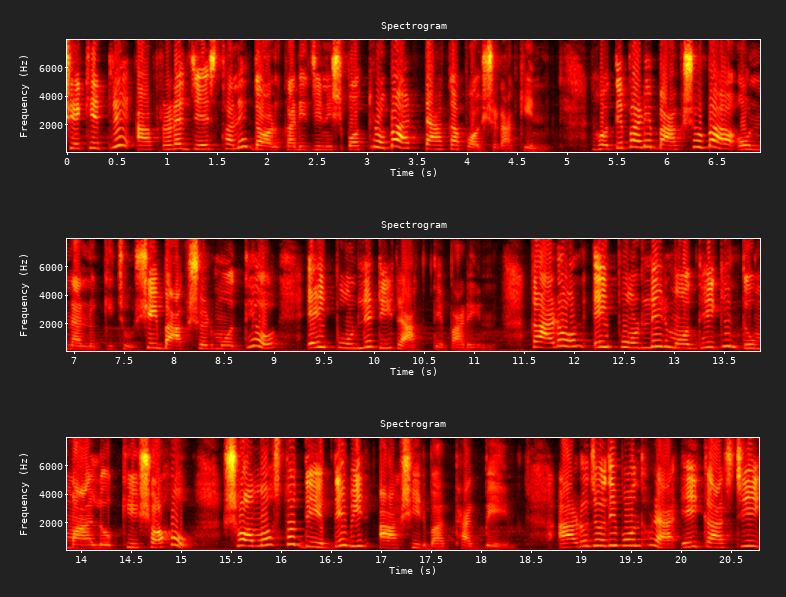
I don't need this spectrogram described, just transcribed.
সেক্ষেত্রে আপনারা যে স্থানে দরকারি জিনিসপত্র বা টাকা পয়সা রাখেন, হতে পারে বাক্স বা অন্যান্য কিছু, সেই বাক্সের মধ্যেও এই পুঁটলিটি রাখতে পারেন। কারণ এই পল্লীর মধ্যে কিন্তু মা লক্ষ্মী সহ সমস্ত দেবদেবীর আশীর্বাদ থাকবে। আরও যদি বন্ধুরা এই কাজটি এই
